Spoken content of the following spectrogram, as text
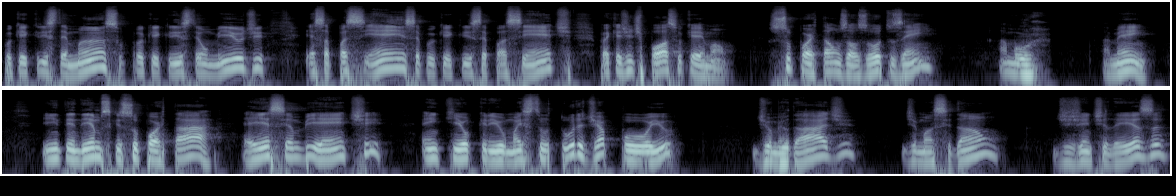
porque Cristo é manso, porque Cristo é humilde, essa paciência, porque Cristo é paciente, para que a gente possa o que, irmão? suportar uns aos outros em amor. Amém? E entendemos que suportar é esse ambiente em que eu crio uma estrutura de apoio, de humildade, de mansidão, de gentileza,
